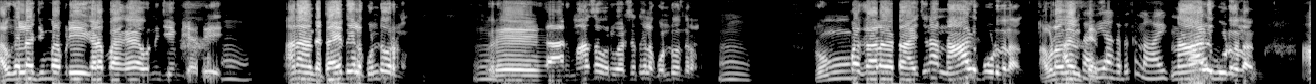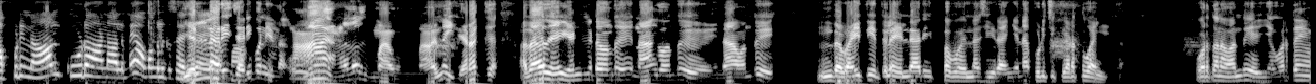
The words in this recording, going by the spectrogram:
அவங்க எல்லாம் சும்மா அப்படி கிடப்பாங்க ஒண்ணும் செய்ய முடியாது. ஆனா அந்த டயத்துகளை கொண்டு வரணும். ஒரு ஆறு மாசம் ஒரு வருஷத்துக்குள்ள கொண்டு வந்துடணும். ரொம்ப காலகட்டம் ஆயிடுச்சுன்னா நாலு கூடுதலாகும். அவ்வளவுதான் நாலு கூடுதலாகும். அப்படி நாள் கூட ஆனாலுமே அவங்களுக்கு சரி எல்லாரையும் சரி பண்ணிடலாம் ஆ, அதாவது எங்ககிட்ட வந்து நாங்க வந்து நான் வந்து இந்த வைத்தியத்துல எல்லாரும் இப்ப என்ன செய்யறாங்கன்னா பிடிச்சு கிடத்துவாங்க. ஒருத்தனை வந்து ஒருத்தன்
